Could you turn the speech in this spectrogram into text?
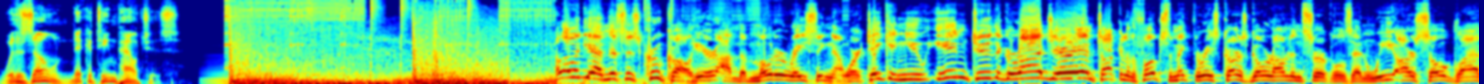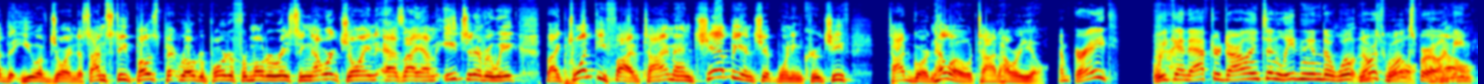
with his own nicotine pouches. Hello again. This is Crew Call here on the Motor Racing Network, taking you into the garage area and talking to the folks that make the race cars go around in circles. And we are so glad that you have joined us. I'm Steve Post, pit road reporter for Motor Racing Network, joined as I am each and every week by 25 time and championship winning crew chief, Todd Gordon. Hello, Todd. How are you? I'm great. Weekend after Darlington, leading into Wil- North Wilkesboro. I, I mean,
